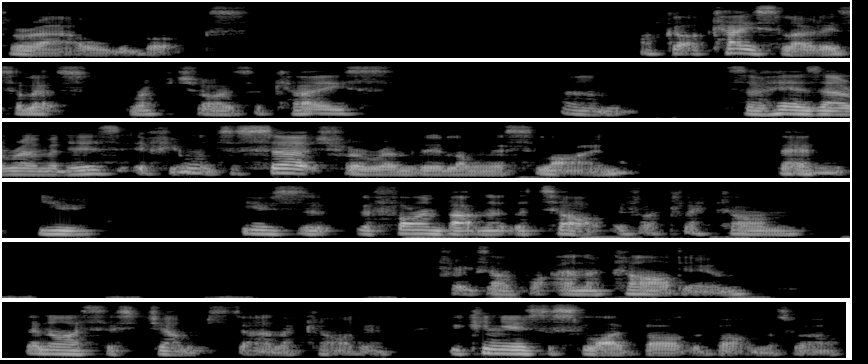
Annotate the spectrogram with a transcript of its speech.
throughout all the books. I've got a case loaded, so let's repertorize the case. Um, so here's our remedies. If you want to search for a remedy along this line, then you use the, the find button at the top. If I click on, for example, anacardium, then ISIS jumps to anacardium. You can use the slide bar at the bottom as well.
